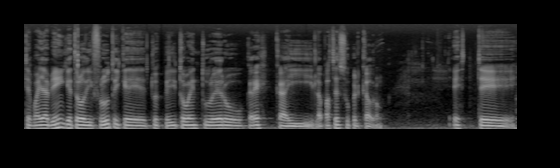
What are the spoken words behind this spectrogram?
te vaya bien y que te lo disfrutes y que tu espíritu aventurero crezca y la pases súper cabrón. Este.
